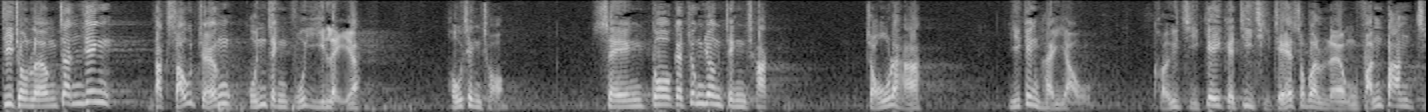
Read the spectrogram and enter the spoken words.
自從梁振英特首掌管政府以嚟啊，好清楚，成個嘅中央政策組咧嚇已經係由佢自己嘅支持者所謂梁粉班子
